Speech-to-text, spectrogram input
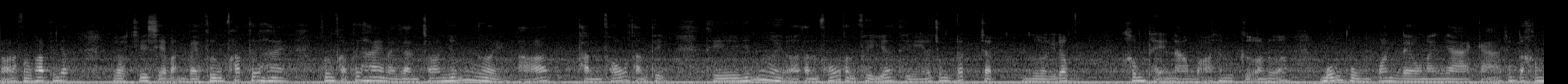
Đó là phương pháp thứ nhất. Rồi chia sẻ bạn về phương pháp thứ hai. Phương pháp thứ hai là dành cho những người ở thành phố, thành thị. Thì những người ở thành phố, thành thị thì nói chung rất chật người đông. Không thể nào mở thêm cửa nữa. Bốn vùng quanh đều là nhà cả. Chúng ta không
